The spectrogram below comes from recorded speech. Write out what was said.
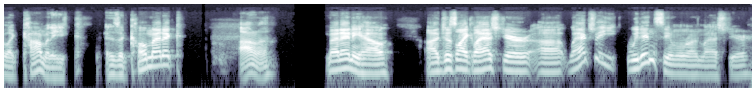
like comedy. Is it comedic? I don't know. But anyhow, uh, just like last year, uh, well, actually, we didn't see him run last year.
